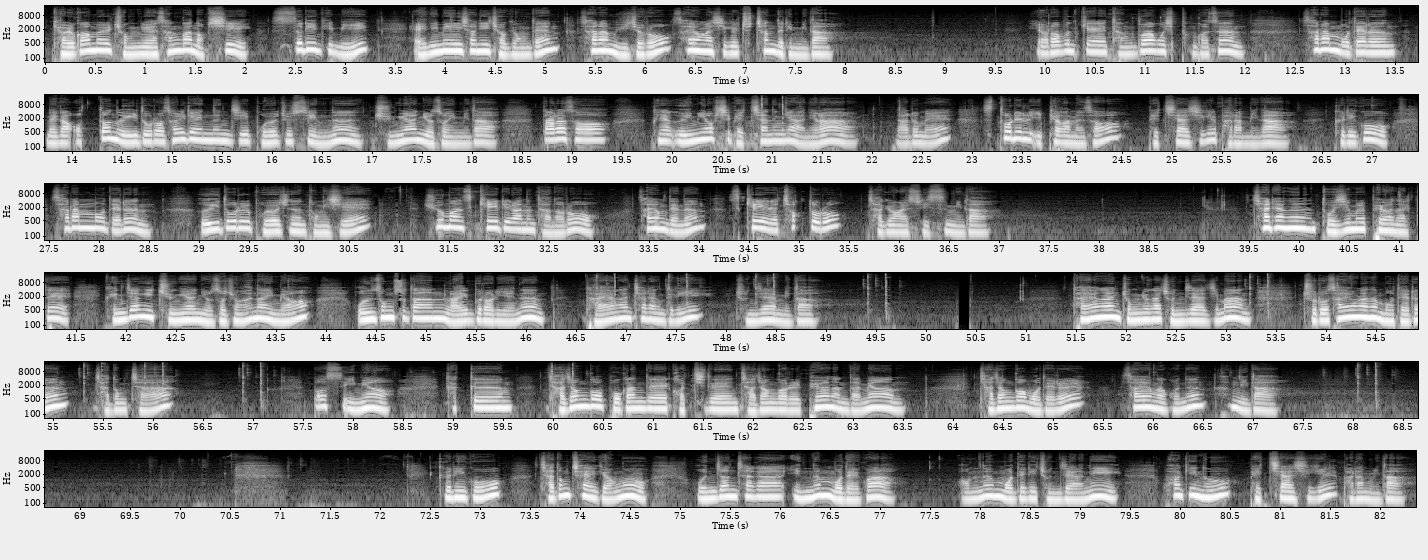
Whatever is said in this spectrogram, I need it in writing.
결과물 종류에 상관없이 3D 및 애니메이션이 적용된 사람 위주로 사용하시길 추천드립니다. 여러분께 당부하고 싶은 것은 사람 모델은 내가 어떤 의도로 설계했는지 보여줄 수 있는 중요한 요소입니다. 따라서 그냥 의미 없이 배치하는 게 아니라 나름의 스토리를 입혀가면서 배치하시길 바랍니다. 그리고 사람 모델은 의도를 보여주는 동시에 휴먼 스케일이라는 단어로 사용되는 스케일의 척도로 작용할 수 있습니다. 차량은 도심을 표현할 때 굉장히 중요한 요소 중 하나이며 운송수단 라이브러리에는 다양한 차량들이 존재합니다. 다양한 종류가 존재하지만 주로 사용하는 모델은 자동차, 버스이며 가끔 자전거 보관대에 거치된 자전거를 표현한다면 자전거 모델을 사용하고는 합니다. 그리고 자동차의 경우 운전자가 있는 모델과 없는 모델이 존재하니 확인 후 배치하시길 바랍니다.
